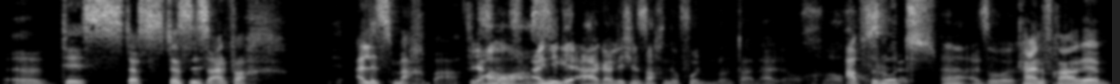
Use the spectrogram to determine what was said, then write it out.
äh, das, das, das ist einfach alles machbar. Wir haben auch einige ärgerliche Sachen gefunden und dann halt auch. auch absolut. Ne? Also keine Frage.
